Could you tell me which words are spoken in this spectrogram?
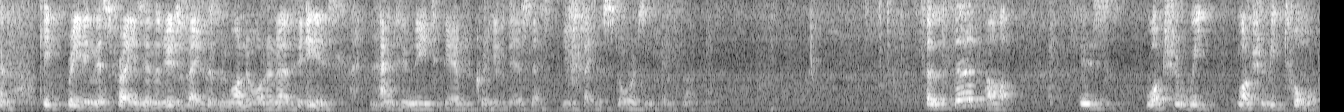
keep reading this phrase in the newspapers and wonder what on earth it is, and who need to be able to critically assess newspaper stories and things like that. So the third part is what should we what should be taught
